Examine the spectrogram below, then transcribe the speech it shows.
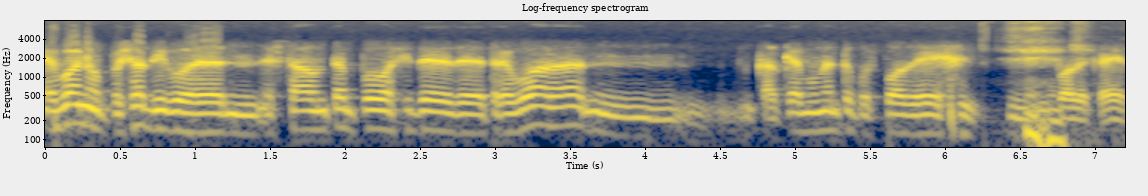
E bueno, pois pues, xa digo, en, está un tempo así de, de treboada, en calquer momento pois pues, pode pode caer.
